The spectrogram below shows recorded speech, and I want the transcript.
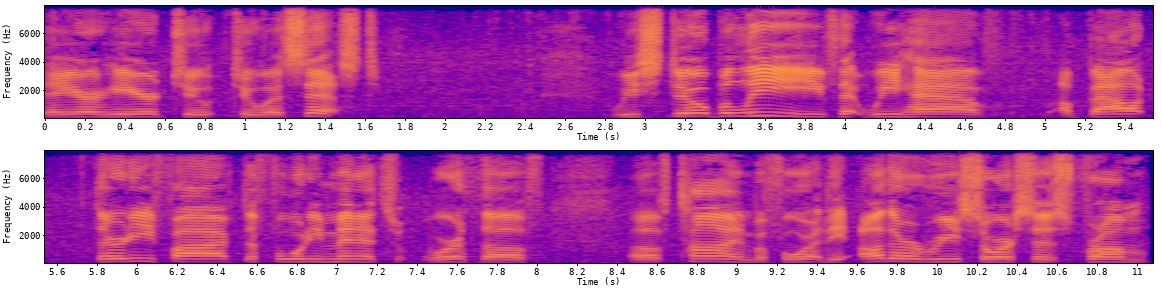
They are here to, to assist. We still believe that we have about 35 to 40 minutes worth of, of time before the other resources from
